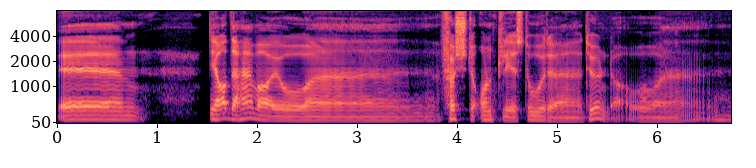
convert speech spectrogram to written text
Eh, ja, det her var jo eh, første ordentlige store turen, da. Og eh,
